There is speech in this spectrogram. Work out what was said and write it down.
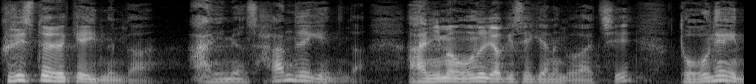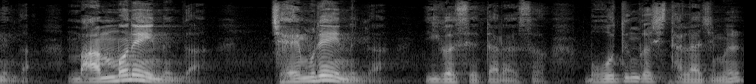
그리스도에게 있는가? 아니면 사람들에게 있는가? 아니면 오늘 여기서 얘기하는 것 같이 돈에 있는가? 만mon에 있는가? 재물에 있는가? 이것에 따라서 모든 것이 달라짐을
